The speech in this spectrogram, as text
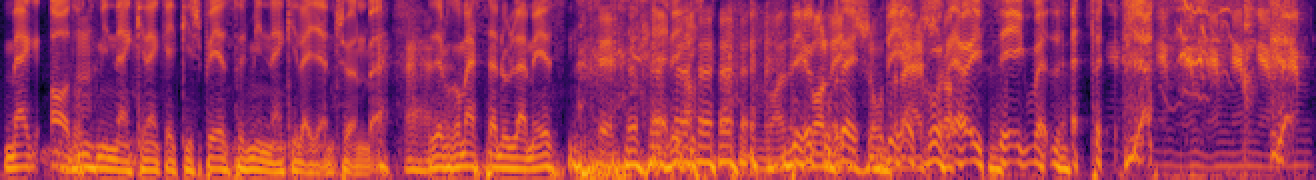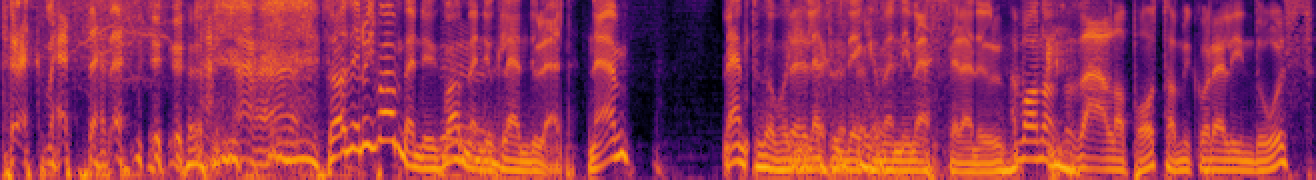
meg adott mindenkinek egy kis pénzt, hogy mindenki legyen csöndbe. De amikor messzenül lemész, elég Van, sodrása. dél-koreai cégvezető. Tök mesztelenül. Szóval azért úgy van bennük, van bennük lendület, nem? Nem tudom, hogy le ezek tudnék aztán- menni mesztelenül. Van az az állapot, amikor elindulsz,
